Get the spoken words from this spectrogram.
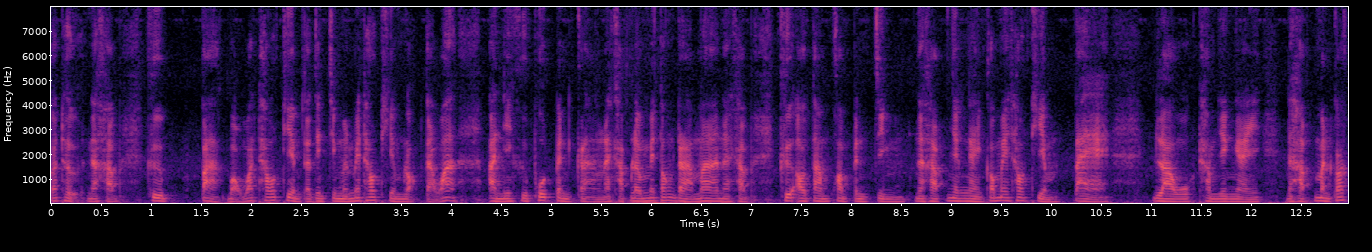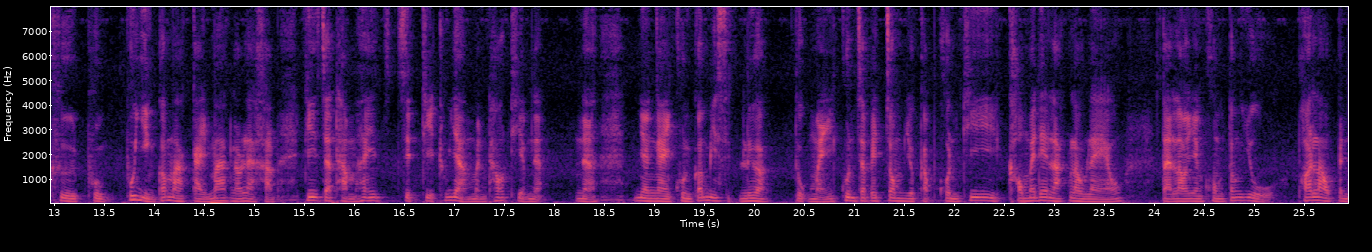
ก็เถอะนะครับ คือปากบอกว่าเท่าเทียมแต่จริง ๆ มันไม่เท่าเทียมหรอกแต่ว่าอันนี้คือพูดเป็นกลางนะครับแล้วไม่ต้องดราม่านะครับคือเอาตามความเป็นจริงนะครับยังไงก็ไม่เท่าเทียมแต่เราทำยังไงนะครับ มันก็คือผู้ผู้หญิงก็มาไกลมากแล้วแหละครับ ที่จะทำให้สิทธิทุกอย่างมันเท่าเทียมเนี่ย นะยังไงคุณก็มีสิทธิ์เลือกถูกไหม คุณจะไปจมอยู่กับคนที่เขาไม่ได้รักเราแล้ว แต่เรายังคงต้องอยู่ เพราะเราเป็น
